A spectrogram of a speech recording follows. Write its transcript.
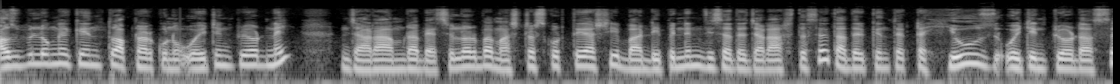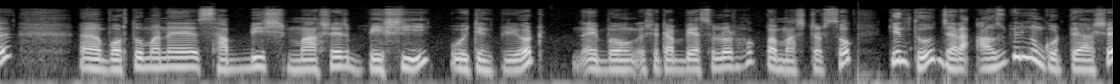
আউসবিলংয়ে কিন্তু আপনার কোনো ওয়েটিং পিরিয়ড নেই। যারা আমরা ব্যাচেলর বা মাস্টার্স করতে আসি বা ডিপেন্ডেন্ট ভিসাতে যারা আসতেছে তাদের কিন্তু একটা হিউজ ওয়েটিং পিরিয়ড আছে। বর্তমানে ছাব্বিশ মাসের বেশি ওয়েটিং পিরিয়ড এবং সেটা ব্যাচেলর হোক বা মাস্টার্স হোক। কিন্তু যারা আউসবিল্ডিং করতে আসে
